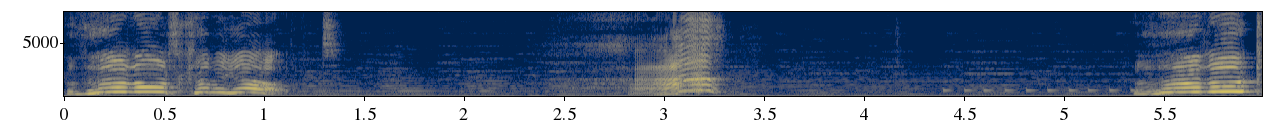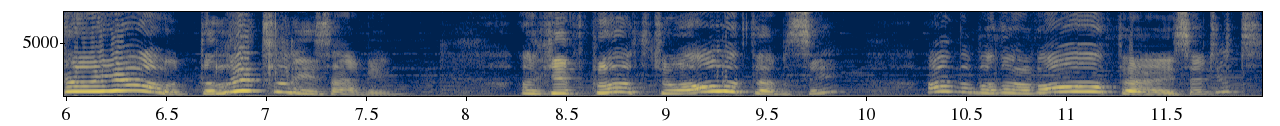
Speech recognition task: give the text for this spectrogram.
they're not coming out. Huh? They're not coming out. The littlies, I mean. I give birth to all of them, see? I'm the mother of all fairies, ain't it?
